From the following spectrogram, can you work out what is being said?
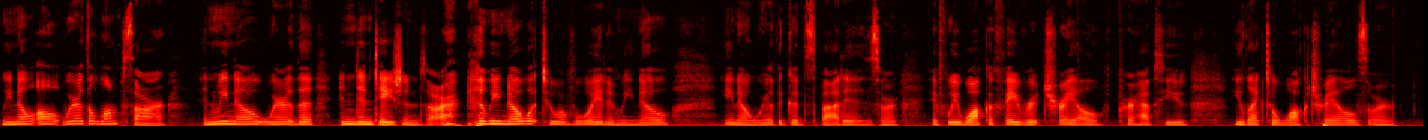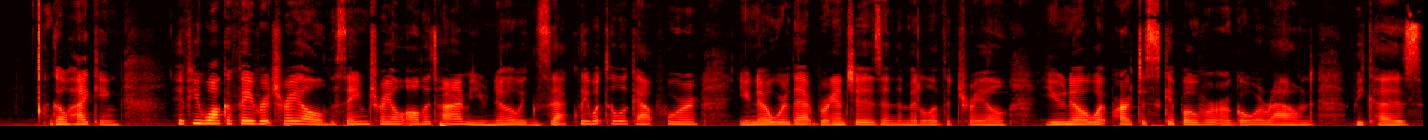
we know all where the lumps are and we know where the indentations are and we know what to avoid and we know you know where the good spot is or if we walk a favorite trail perhaps you you like to walk trails or go hiking if you walk a favorite trail, the same trail all the time, you know exactly what to look out for. You know where that branch is in the middle of the trail. You know what part to skip over or go around because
